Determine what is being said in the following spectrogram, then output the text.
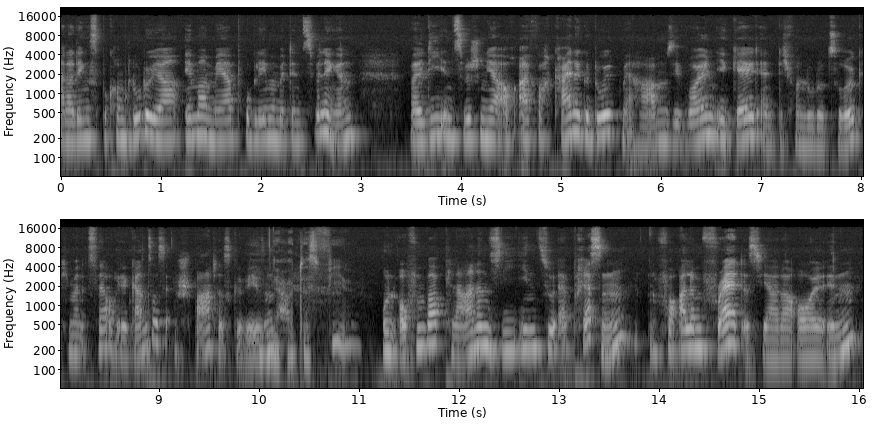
Allerdings bekommt Ludo ja immer mehr Probleme mit den Zwillingen weil die inzwischen ja auch einfach keine Geduld mehr haben. Sie wollen ihr Geld endlich von Ludo zurück. Ich meine, es ist ja auch ihr ganzes Erspartes gewesen. Ja, das ist viel. Und offenbar planen sie ihn zu erpressen. Vor allem Fred ist ja da all in.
